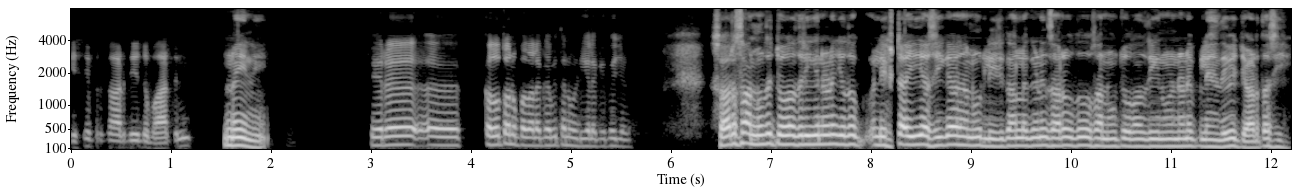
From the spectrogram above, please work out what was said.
ਕਿਸੇ ਪ੍ਰਕਾਰ ਦੀ ਦਬਾਅ ਤਾਂ ਨਹੀਂ? ਨਹੀਂ ਨਹੀਂ। ਫਿਰ ਅਹ, ਕਦੋਂ ਤੁਹਾਨੂੰ ਪਤਾ ਲੱਗਾ ਵੀ ਤੁਹਾਨੂੰ ਇੰਡੀਆ ਲੱਗੇ ਭੇਜਣ? ਸਰ ਸਾਨੂੰ ਤੇ 14 ਤਰੀਕ ਇਹਨਾਂ ਨੇ ਜਦੋਂ ਲਿਸਟ ਆਈ ਸੀਗਾ ਸਾਨੂੰ ਰਿਲੀਜ਼ ਕਰਨ ਲੱਗੇ ਨੇ ਸਰ ਉਦੋਂ ਸਾਨੂੰ 14 ਤਰੀਕ ਨੂੰ ਇਹਨਾਂ ਨੇ ਪਲੇਨ ਦੇ ਵਿੱਚ ਚੜ੍ਹਤਾ ਸੀ।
